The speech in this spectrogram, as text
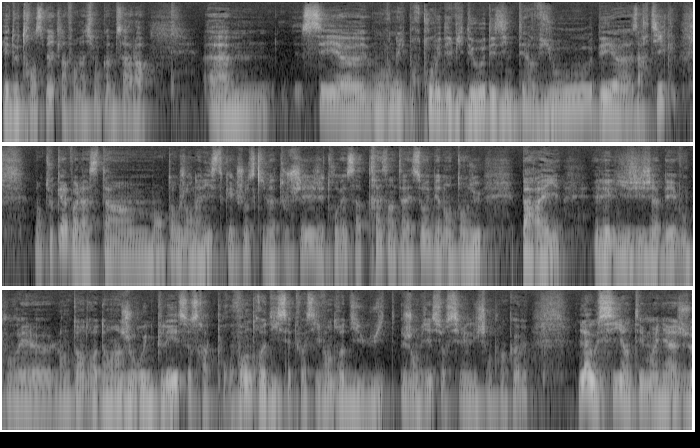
et de transmettre l'information comme ça. Alors, c'est, euh, on est pour trouver des vidéos, des interviews, des euh, articles. En tout cas, voilà, c'est en tant que journaliste quelque chose qui m'a touché. J'ai trouvé ça très intéressant et bien entendu, pareil, Lélie Gijabé, vous pourrez le- l'entendre dans Un jour une clé. Ce sera pour vendredi, cette fois-ci, vendredi 8 janvier sur cyrillichamp.com. Là aussi, un témoignage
